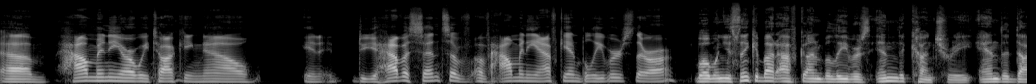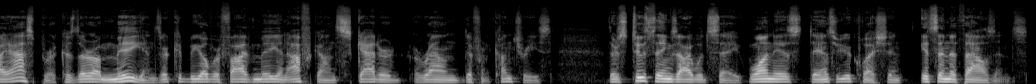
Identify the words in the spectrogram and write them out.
Um, how many are we talking now? In, do you have a sense of, of how many Afghan believers there are? Well, when you think about Afghan believers in the country and the diaspora, because there are millions, there could be over 5 million Afghans scattered around different countries. There's two things I would say. One is, to answer your question, it's in the thousands.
